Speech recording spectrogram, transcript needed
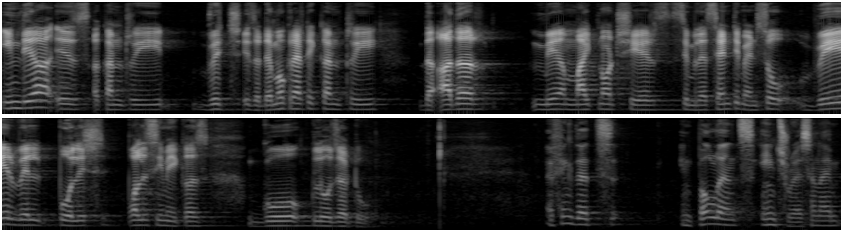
India is a country which is a democratic country. The other may, might not share similar sentiments. So where will Polish policymakers go closer to? I think that in Poland's interest, and I'm,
